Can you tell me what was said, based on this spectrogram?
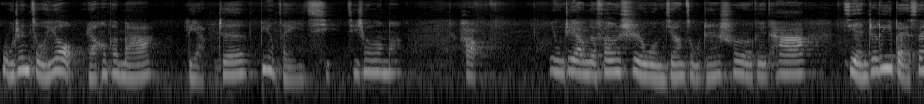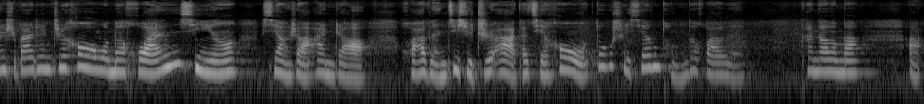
五针左右，然后干嘛？两针并在一起，记住了吗？好，用这样的方式，我们将总针数给它。减织了一百三十八针之后，我们环形向上，按照花纹继续织啊。它前后都是相同的花纹，看到了吗？啊，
